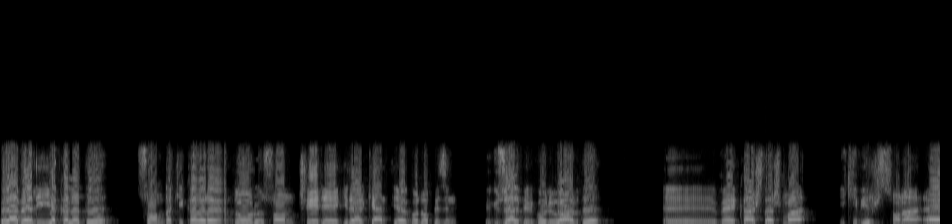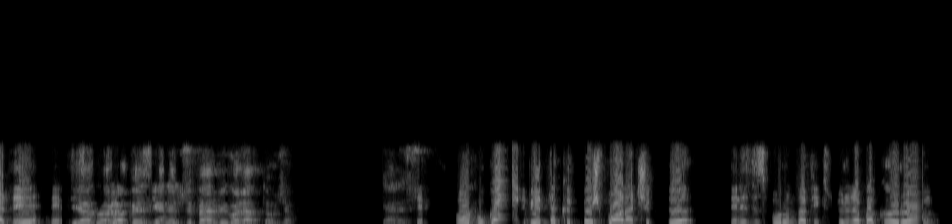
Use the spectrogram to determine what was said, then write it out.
beraberliği yakaladı. Son dakikalara doğru son çeyreğe girerken Thiago Lopez'in güzel bir golü vardı. E, ve karşılaşma 2-1 sona erdi. Denizli Thiago Spor- Lopez gene süper bir gol attı hocam. Yani Spor bu galibiyette 45 puana çıktı. Denizli Spor'un da fikstürüne bakıyorum.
